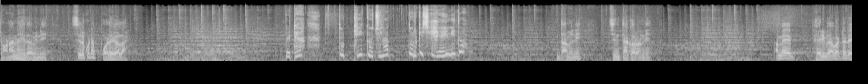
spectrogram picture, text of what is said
ଜଣା ନାହିଁ ଦାମିନୀ ସେ ଲୋକଟା ପଳେଇଗଲା ବେଟା ତୁ ଠିକ ଅଛୁ ନା ତୋର କିଛି ହେଇନି ତ ଦାମିନୀ ଚିନ୍ତା କରନି ଆମେ ଫେରିବା ବାଟରେ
